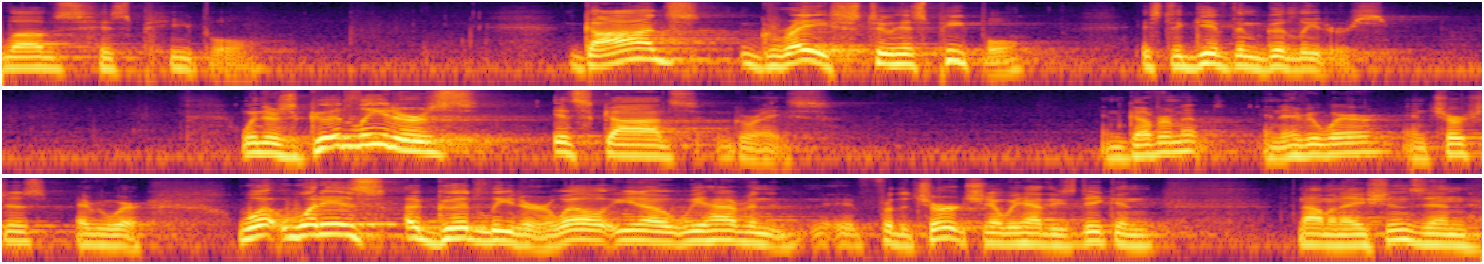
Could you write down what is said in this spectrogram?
loves his people. God's grace to his people is to give them good leaders. When there's good leaders, it's God's grace. In government, and everywhere, in churches, everywhere. What, what is a good leader? Well, you know, we have in, for the church, you know, we have these deacon nominations. And,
